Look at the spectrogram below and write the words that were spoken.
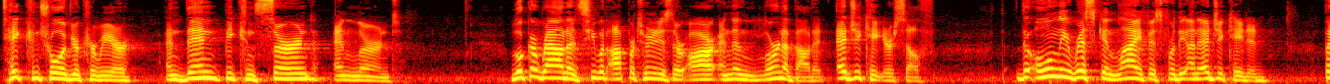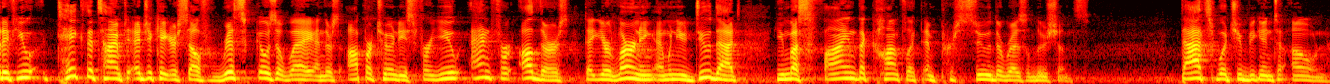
Take control of your career and then be concerned and learned. Look around and see what opportunities there are and then learn about it. Educate yourself. The only risk in life is for the uneducated. But if you take the time to educate yourself, risk goes away and there's opportunities for you and for others that you're learning. And when you do that, you must find the conflict and pursue the resolutions. That's what you begin to own.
